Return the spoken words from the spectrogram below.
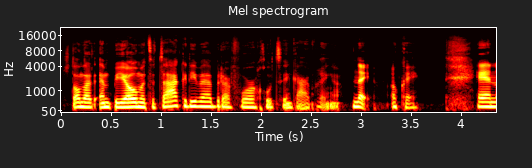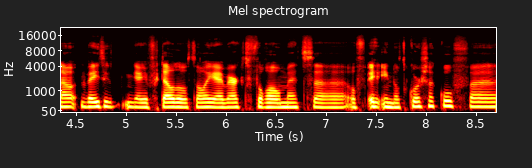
standaard NPO met de taken die we hebben daarvoor goed in kaart brengen. Nee, oké. En nou weet ik, ja, je vertelde dat al, jij werkt vooral met, uh, of in dat Korsakoff uh,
